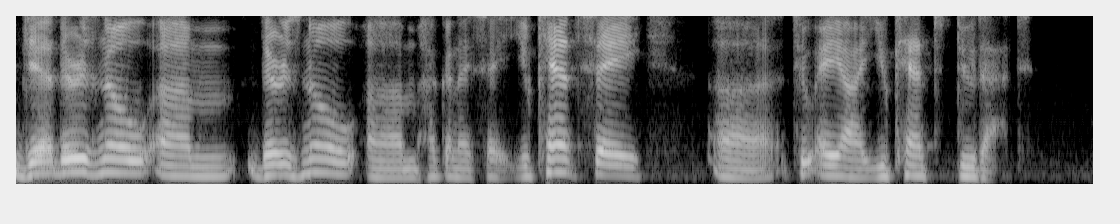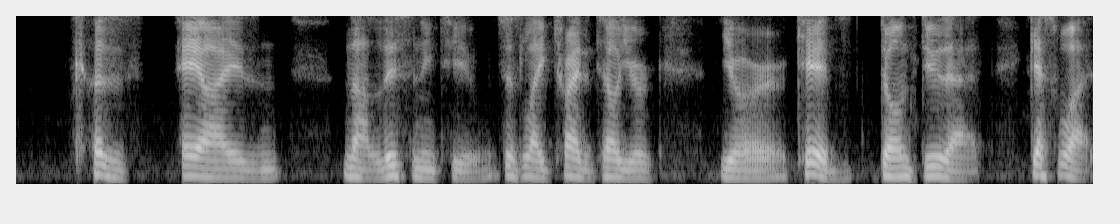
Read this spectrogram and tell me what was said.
yeah, there is no um, there is no um, how can I say? You can't say uh, to AI, you can't do that because AI is not listening to you. Just like try to tell your your kids, don't do that. Guess what?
